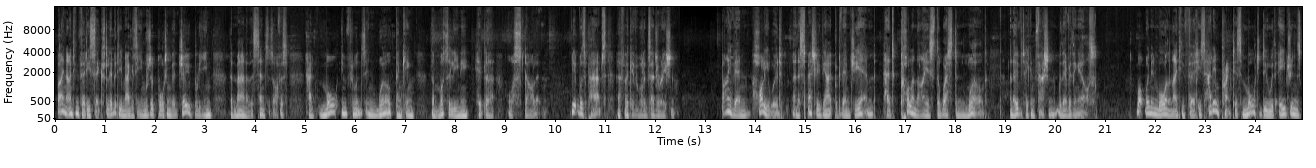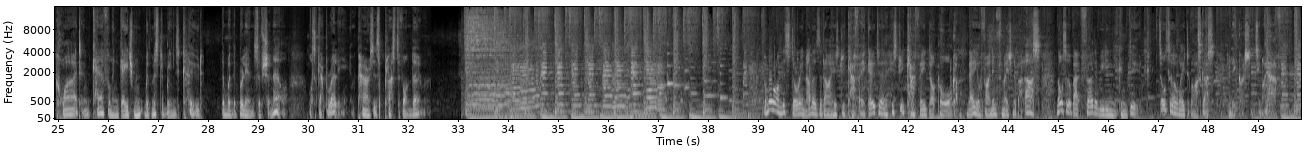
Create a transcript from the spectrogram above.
By 1936, Liberty magazine was reporting that Joe Breen, the man at the census office, had more influence in world thinking than Mussolini, Hitler, or Stalin. It was perhaps a forgivable exaggeration. By then, Hollywood, and especially the output of MGM, had colonized the Western world and overtaken fashion with everything else. What women wore in the 1930s had in practice more to do with Adrian's quiet and careful engagement with Mr. Breen's code than with the brilliance of Chanel or Schiaparelli in Paris's Place de Vendôme. For more on this story and others at our History Cafe, go to historycafe.org. There you'll find information about us and also about further reading you can do. It's also a way to ask us any questions you might have.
